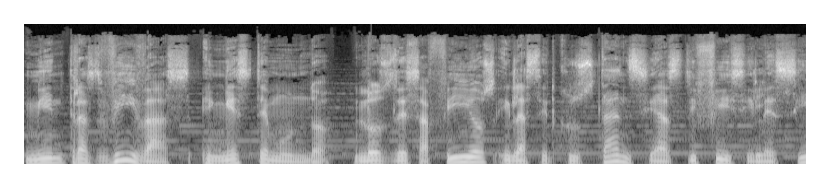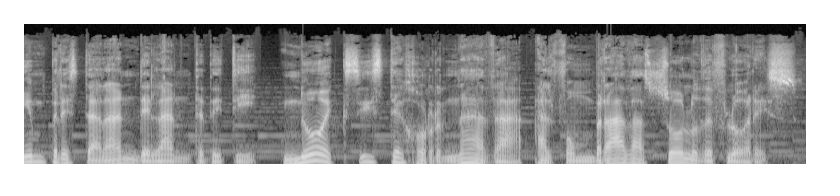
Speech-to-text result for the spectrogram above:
Mientras vivas en este mundo, los desafíos y las circunstancias difíciles siempre estarán delante de ti. No existe jornada alfombrada solo de flores.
